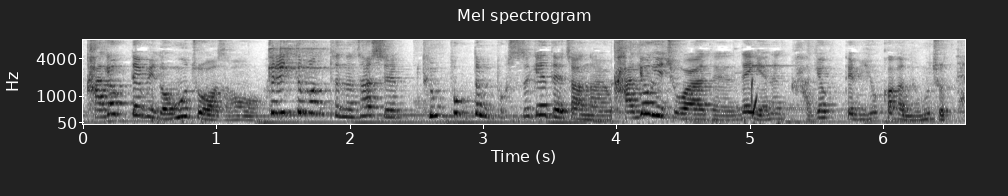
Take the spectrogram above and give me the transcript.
가격 대비 너무 좋아서 트리트먼트는 사실 듬뿍듬뿍 쓰게 되잖아요. 가격이 좋아야 되는데 얘는 가격 대비 효과가 너무 좋다.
